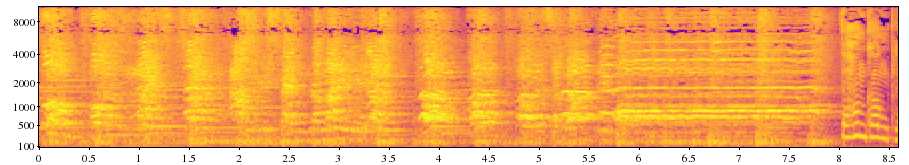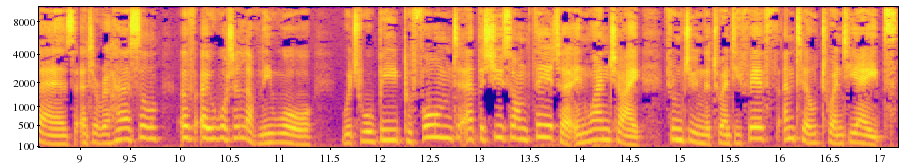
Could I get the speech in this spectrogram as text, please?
Four, four, nights and how do we spend the money we earn? Oh, oh, oh, it's a lovely war. The Hong Kong Players at a rehearsal of Oh What a Lovely War, which will be performed at the Shouson Theatre in Wan Chai from June the 25th until 28th.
